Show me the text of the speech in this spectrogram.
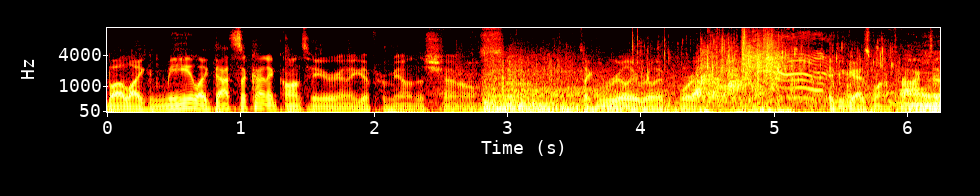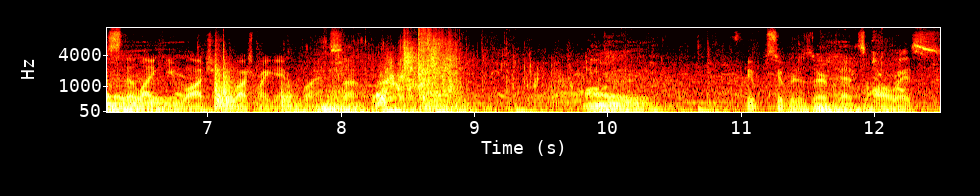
But like me, like that's the kind of content you're gonna get from me on this channel. So it's like really, really important. If you guys want to practice that like you watch you watch my gameplay and stuff. Super, deserved hits, always.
